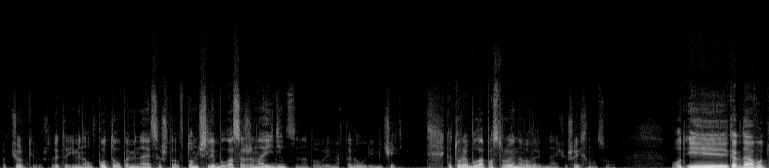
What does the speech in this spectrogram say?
подчеркиваю, что это именно у Потто упоминается, что в том числе была сожжена единственная на то время в Тагауре мечеть, которая была построена во времена еще шейха Мансура. Вот, и когда вот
